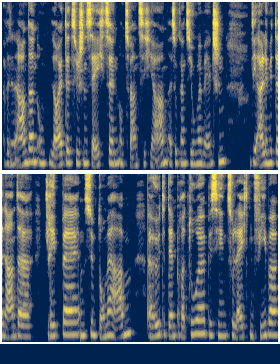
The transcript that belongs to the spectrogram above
Aber den anderen um Leute zwischen 16 und 20 Jahren, also ganz junge Menschen, die alle miteinander Grippe-Symptome haben, erhöhte Temperatur bis hin zu leichtem Fieber,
